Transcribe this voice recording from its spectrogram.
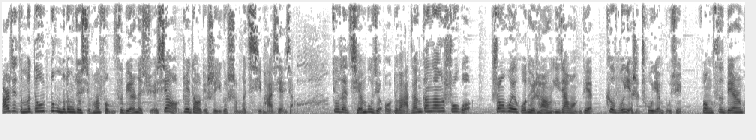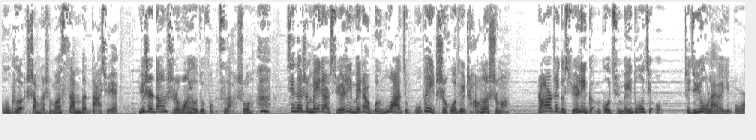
而且怎么都动不动就喜欢讽刺别人的学校，这到底是一个什么奇葩现象？就在前不久，对吧？咱刚刚说过，双汇火腿肠一家网店客服也是出言不逊，讽刺别人顾客上了什么三本大学。于是当时网友就讽刺啊，说：“哼，现在是没点学历、没点文化就不配吃火腿肠了，是吗？”然而这个学历梗过去没多久，这就又来了一波。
